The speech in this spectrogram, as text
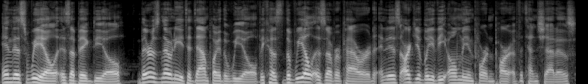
And this wheel is a big deal. There is no need to downplay the wheel, because the wheel is overpowered, and it is arguably the only important part of the Ten Shadows.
